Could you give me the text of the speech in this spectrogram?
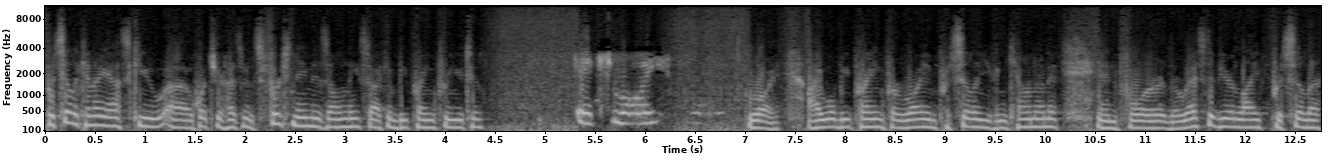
Priscilla, can I ask you uh, what your husband's first name is only so I can be praying for you too? It's Roy. Roy. I will be praying for Roy and Priscilla. You can count on it. And for the rest of your life, Priscilla,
